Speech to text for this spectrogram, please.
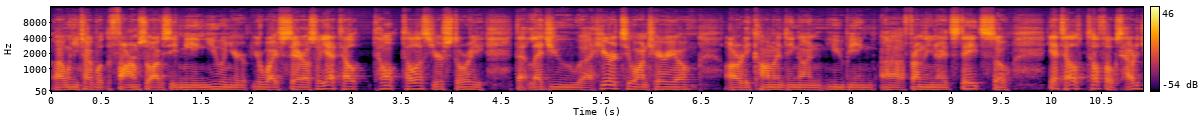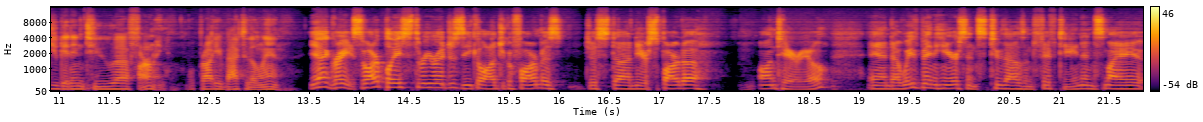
uh, when you talk about the farm, so obviously meaning you and your, your wife Sara. So yeah, tell tell tell us your story that led you uh, here to Ontario. Already commenting on you being uh, from the United States. So yeah, tell tell folks how did you get into uh, farming? What brought you back to the land? Yeah, great. So our place, Three Ridges Ecological Farm, is just uh, near Sparta, Ontario, and uh, we've been here since 2015. And it's my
